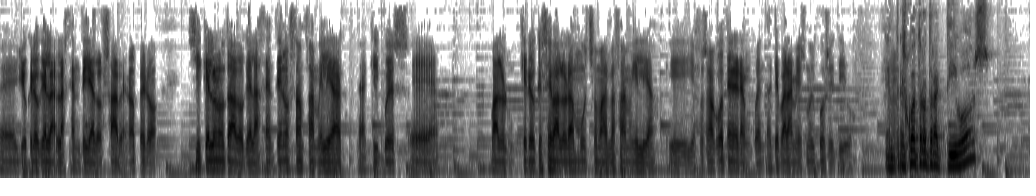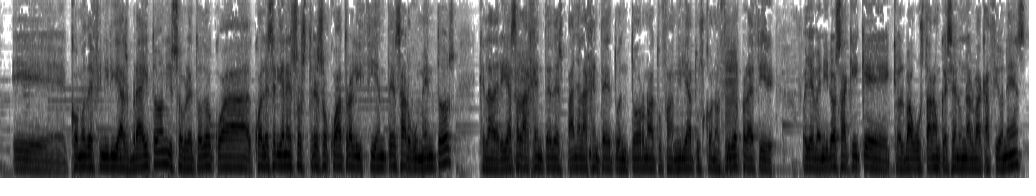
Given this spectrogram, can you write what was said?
eh, yo creo que la, gente ya lo sabe, ¿no? Pero sí que lo he notado, que la gente no es tan familiar. Aquí pues creo que se valora mucho más la familia y, eso es algo a tener en cuenta, que para mí es muy positivo. En tres, cuatro atractivos, eh, ¿cómo definirías Brighton y sobre todo cuáles serían esos tres o cuatro alicientes, argumentos que le darías a la gente de España, a la gente de tu entorno, a tu familia, a tus conocidos, mm. para decir, oye, veniros aquí que, os va a gustar aunque sean unas vacaciones,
